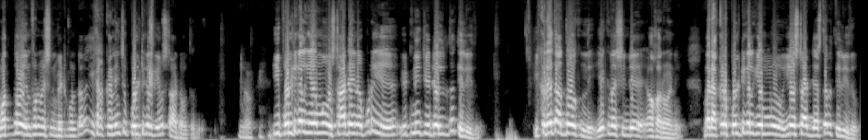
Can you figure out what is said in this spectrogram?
మొత్తం ఇన్ఫర్మేషన్ పెట్టుకుంటారు. ఇక అక్కడి నుంచి పొలిటికల్ గేమ్ స్టార్ట్ అవుతుంది. ఈ పొలిటికల్ గేమ్ స్టార్ట్ అయినప్పుడు ఎటు నుంచి ఎటు వెళ్తుందో తెలియదు ఇక్కడైతే అర్థమవుతుంది. ఏకనాథ్ షిండే వ్యవహారం అని. మరి అక్కడ పొలిటికల్ గేమ్ ఏ స్టార్ట్ చేస్తారో తెలియదు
